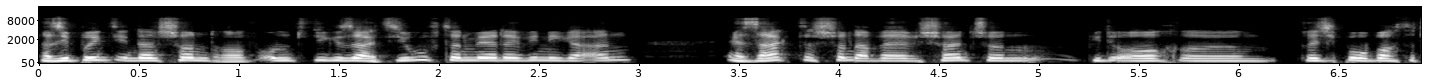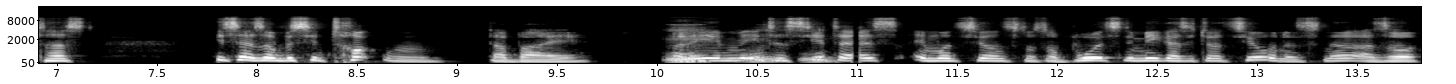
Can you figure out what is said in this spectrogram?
Also sie bringt ihn dann schon drauf. Und wie gesagt, sie ruft dann mehr oder weniger an. Er sagt das schon, aber er scheint schon, wie du auch äh, richtig beobachtet hast, ist er so ein bisschen trocken dabei. Weil er eben mhm, interessierter mhm. ist, emotionslos, obwohl es eine mega Situation ist. Ne? Also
